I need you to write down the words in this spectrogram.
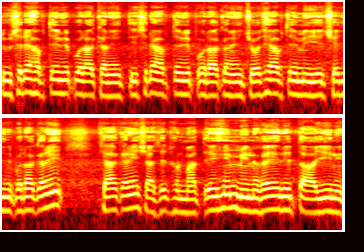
دوسرے ہفتے میں پورا کریں، تیسرے ہفتے میں پورا کریں، چوتھے ہفتے میں یہ چھ دن پورا کریں۔ کیا کریں؟ شاست فرماتے ہیں، من غیر تعین.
